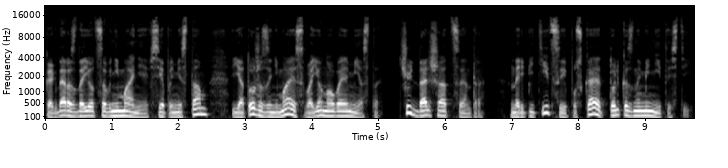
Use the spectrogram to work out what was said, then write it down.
Когда раздается внимание все по местам, я тоже занимаю свое новое место, чуть дальше от центра. На репетиции пускают только знаменитостей,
